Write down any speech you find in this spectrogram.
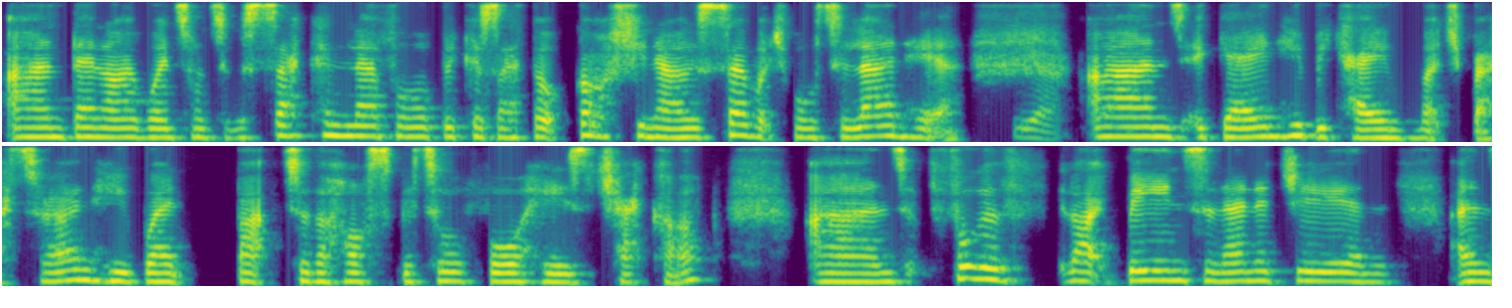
And then I went on to the second level because I thought, gosh, you know, there's so much more to learn here. Yeah. And again, he became much better and he went back to the hospital for his checkup and full of like beans and energy and and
